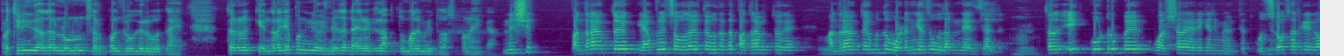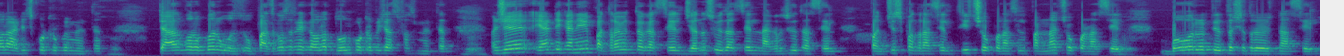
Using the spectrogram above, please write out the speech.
प्रतिनिधी दादा म्हणून सरपंच वगैरे होत आहेत. तर केंद्राच्या पण योजनेचा डायरेक्ट लाभ तुम्हाला मिळतो असं पण आहे का? निश्चित. पंधरा वित्तयोग यापूर्वी चौदा वित्तयोग होता पंधरा वित्तयोग आहे. पंधरा वित्तयोगमध्ये वडणग्याचं उदाहरण द्यायचं झालं. तर एक कोटी रुपये वर्षाला या ठिकाणी मिळतात. उजगाव सारख्या गावाला अडीच कोटी रुपये मिळतात. त्याचबरोबर पाचगाव सारख्या गावाला दोन कोटी रुपयाच्या आसपास मिळतात. म्हणजे या ठिकाणी पंधरा वित्तयोग असेल जनसुविधा असेल नागरिक सुविधा असेल पंचवीस पंधरा असेल तीस चोपन्न असेल पन्नास चोपन्न असेल ब वर्ग तीर्थक्षेत्र योजना असेल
